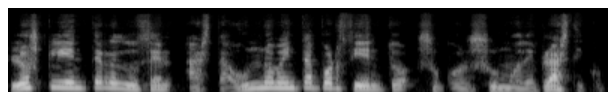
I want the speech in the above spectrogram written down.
los clientes reducen hasta un 90% su consumo de plástico.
